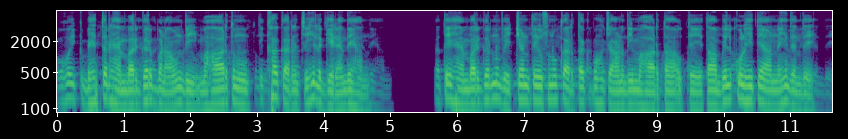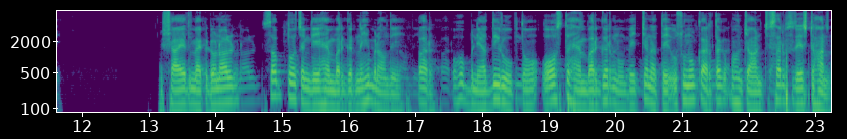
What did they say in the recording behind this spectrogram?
ਉਹ ਇੱਕ ਬਿਹਤਰ ਹੈਮਬਰਗਰ ਬਣਾਉਣ ਦੀ ਮਹਾਰਤ ਨੂੰ ਤਿੱਖਾ ਕਰਨ 'ਚ ਹੀ ਲੱਗੇ ਰਹਿੰਦੇ ਹਨ ਅਤੇ ਹੈਮਬਰਗਰ ਨੂੰ ਵੇਚਣ ਤੇ ਉਸ ਨੂੰ ਘਰ ਤੱਕ ਪਹੁੰਚਾਉਣ ਦੀ ਮਹਾਰਤਾਂ ਉੱਤੇ ਤਾਂ ਬਿਲਕੁਲ ਹੀ ਧਿਆਨ ਨਹੀਂ ਦਿੰਦੇ। ਸ਼ਾਇਦ ਮੈਕਡੋਨਲਡ ਸਭ ਤੋਂ ਚੰਗੇ ਹੈਮਬਰਗਰ ਨਹੀਂ ਬਣਾਉਂਦੇ, ਪਰ ਉਹ ਬੁਨਿਆਦੀ ਰੂਪ ਤੋਂ ਔਸਤ ਹੈਮਬਰਗਰ ਨੂੰ ਵੇਚਣ ਅਤੇ ਉਸ ਨੂੰ ਘਰ ਤੱਕ ਪਹੁੰਚਾਉਣ 'ਚ ਸਰਵਸ਼੍ਰੇਸ਼ਟ ਹਨ।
